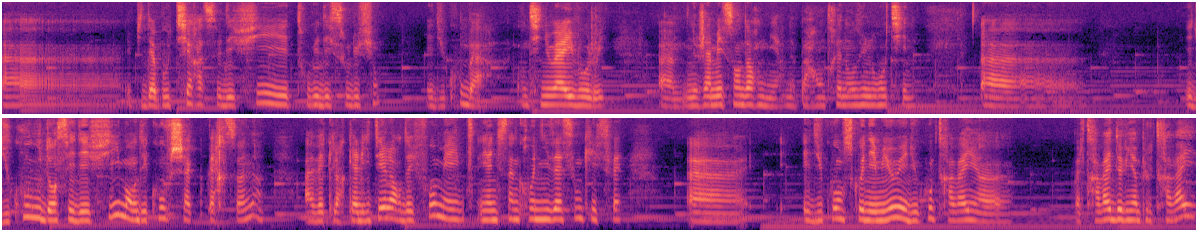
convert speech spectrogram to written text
et puis d'aboutir à ce défi et de trouver des solutions, et du coup, bah, continuer à évoluer. Euh, ne jamais s'endormir, ne pas rentrer dans une routine. Euh, et du coup, dans ces défis, on découvre chaque personne avec leurs qualités, leurs défauts, mais il y a une synchronisation qui se fait. Euh, et du coup, on se connaît mieux et du coup, le travail, bah, le travail devient plus le travail.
